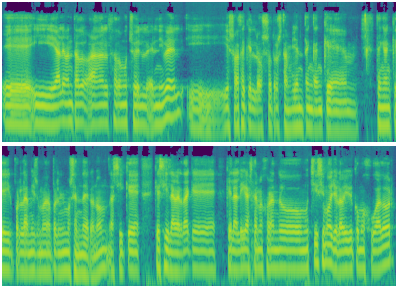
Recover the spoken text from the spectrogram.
eh, y ha levantado, ha alzado mucho el, nivel y, eso hace que los otros también tengan que tengan que ir por la misma, por el mismo sendero, ¿no? Así que, que sí, la verdad que, que la liga está mejorando muchísimo. Yo la viví como jugador.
